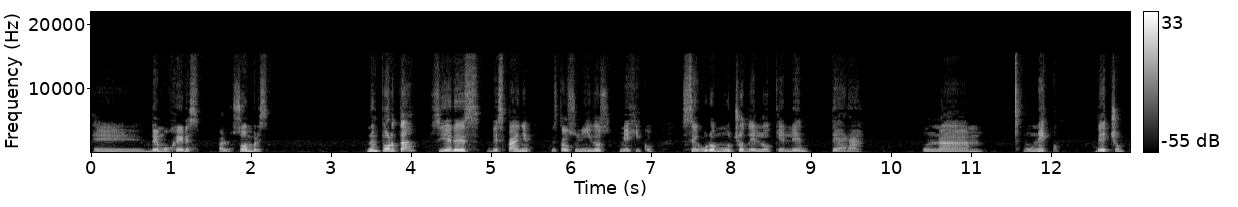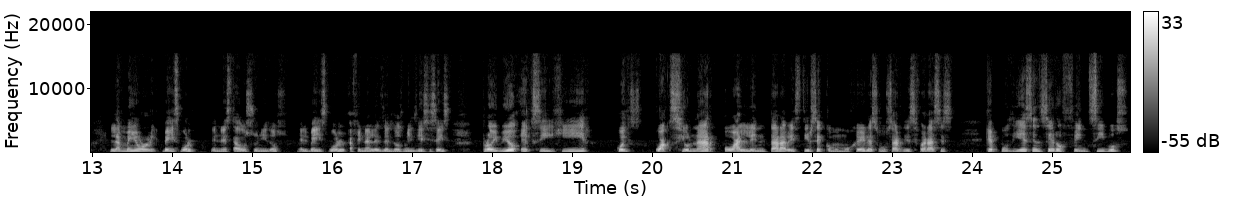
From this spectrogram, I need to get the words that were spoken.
eh, de mujeres a los hombres. No importa si eres de España, Estados Unidos, México. Seguro mucho de lo que leen te hará una, un eco. De hecho, la Major League Baseball en Estados Unidos, el béisbol, a finales del 2016, prohibió exigir, coaccionar o alentar a vestirse como mujeres o usar disfraces que pudiesen ser ofensivos,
